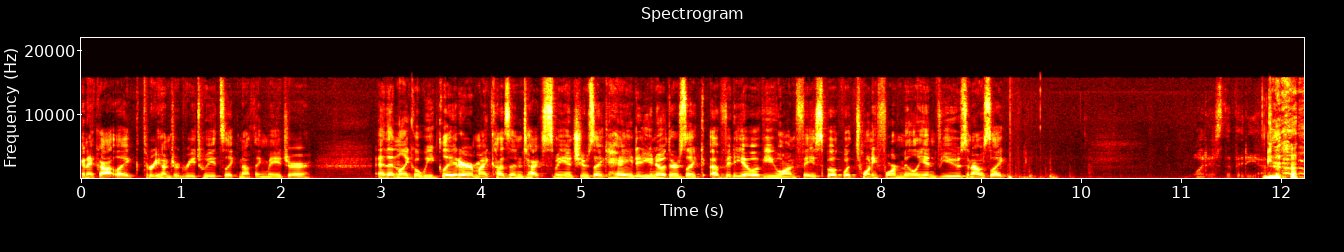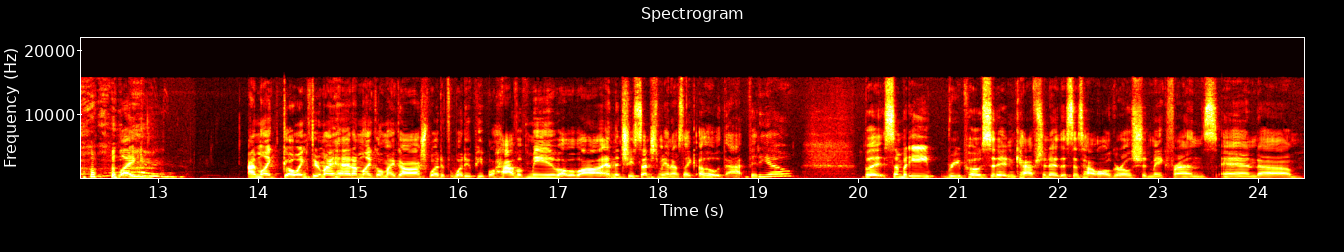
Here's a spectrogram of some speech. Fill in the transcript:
and it got like 300 retweets, like nothing major. And then like a week later, my cousin texts me and she was like, "Hey, did you know there's like a video of you on Facebook with 24 million views?" And I was like, "What is the video?" Yeah. like I'm like going through my head. I'm like, "Oh my gosh, what what do people have of me?" Blah blah blah. And then she sent it to me, and I was like, "Oh, that video." But somebody reposted it and captioned it. This is how all girls should make friends, and um,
